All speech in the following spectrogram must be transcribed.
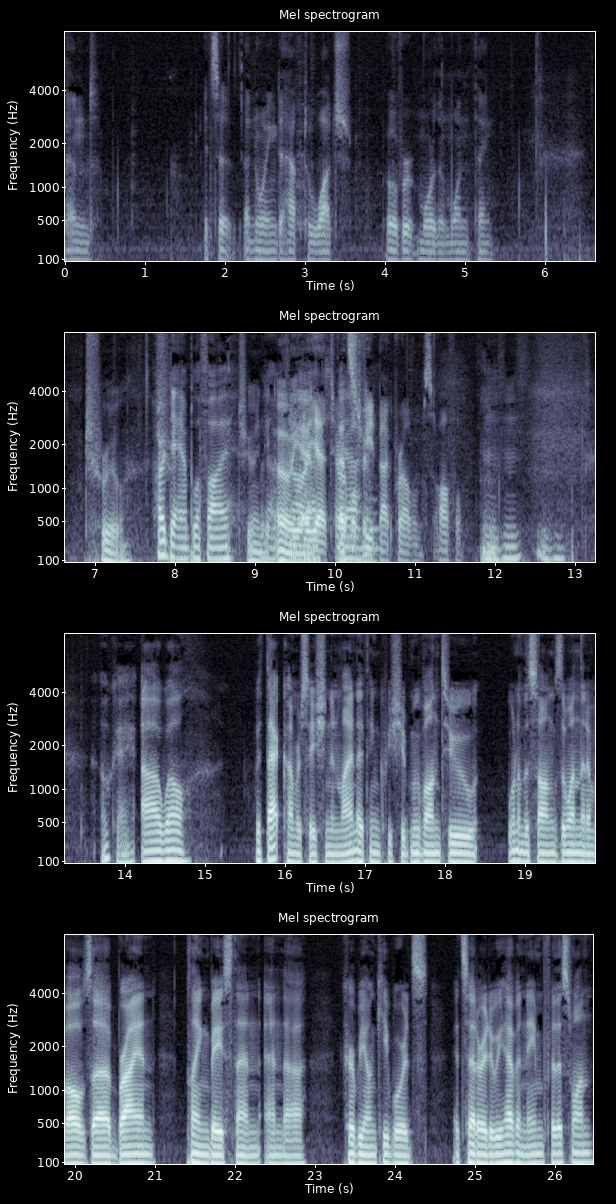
and it's uh, annoying to have to watch over more than one thing. True. Hard to amplify. True indeed. Oh feedback. yeah. yeah, that's terrible true. feedback problems. Awful. Mm-hmm. Okay. Uh, well, with that conversation in mind, I think we should move on to one of the songs, the one that involves uh, Brian playing bass, then, and uh, Kirby on keyboards, etc. Do we have a name for this one?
